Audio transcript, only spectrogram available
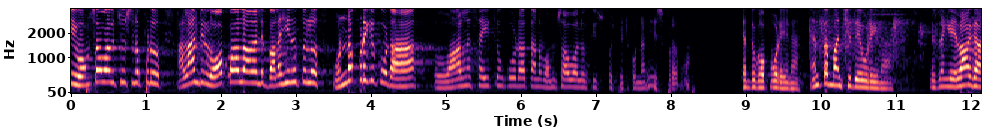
ఈ వంశవాళ్ళు చూసినప్పుడు అలాంటి లోపాలు అలాంటి బలహీనతలు ఉన్నప్పటికీ కూడా వాళ్ళని సైతం కూడా తన వంశవాళ్ళకు తీసుకొచ్చి పెట్టుకున్నాడు యేసు ప్రభు. ఎంత గొప్పోడైనా ఎంత మంచి దేవుడైనా. నిజంగా ఇలాగా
